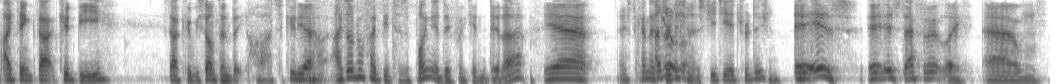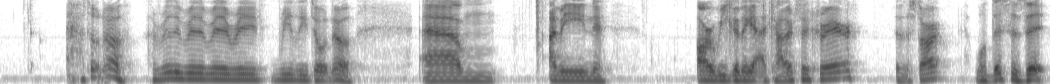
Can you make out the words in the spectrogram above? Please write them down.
I think that could be. That could be something, but oh, it's a good. Yeah. I don't know if I'd be disappointed if we couldn't do that. yeah. It's kind of I tradition. It's GTA tradition. It is. It is definitely. Um, I don't know. I really, really, really, really, really don't know. Um, I mean, are we going to get a character creator at the start? Well, this is it.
